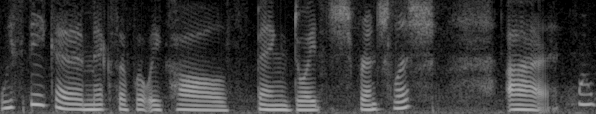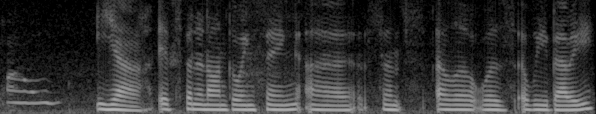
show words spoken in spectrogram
We speak a mix of what we call Spang Deutsch Frenchlish. Uh. Yeah, it's been an ongoing thing uh, since Ella was a wee baby,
